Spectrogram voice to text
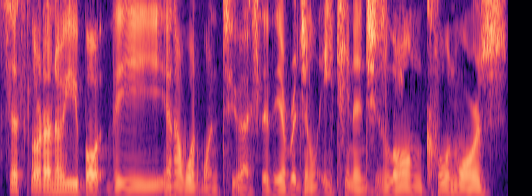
Sith Lord, I know you bought the, and I want one too, actually, the original 18 inches long Clone Wars,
